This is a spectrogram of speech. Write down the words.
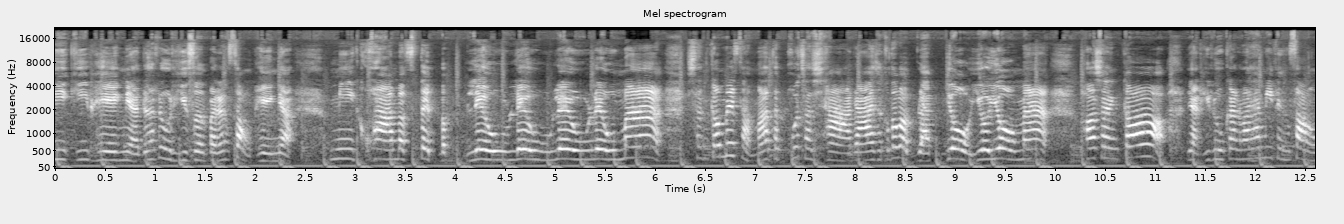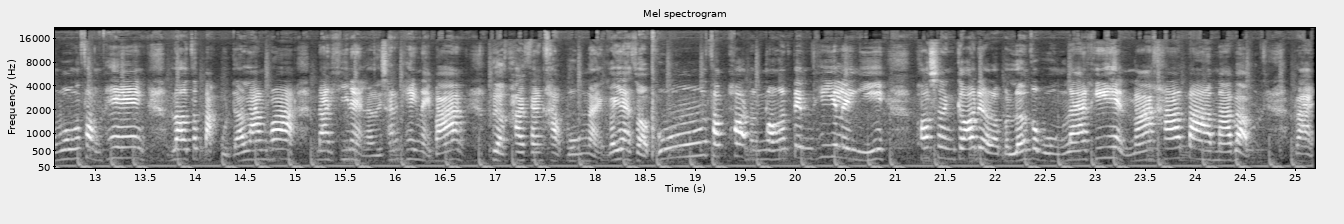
ดีกีเพลงเนี่ยถ้าดูทีเซอร์ไปทั้งสองเพลงเนี่ยมีความแบบสเต็ปแบบเร็วเร็วเร็วเร็วมาก ฉันก็ไม่สามารถจะพูดช้าๆได้ ฉันก็ต้องแบบแรปโยโยโยมาก เพราะฉันก็อย่างที่รู้กันว่าถ้ามีถึง 2 วง 2 เพลง เราจะปักหมุดด้านล่างว่านาทีไหนเราเลชั่นเพลงไหนบ้างเผื่อใครแฟนคลับวงไหนก็อยากจะแบบอู้ซัพพอร์ตน้องๆกันเต็มที่อะไรอย่างนี้ เพราะฉันก็เดี๋ยวเรามาเริ่มกับวงแรกที่เห็นหน้าค่าตามาแบบหลาย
